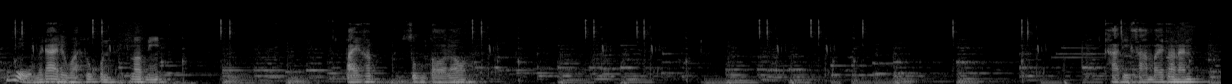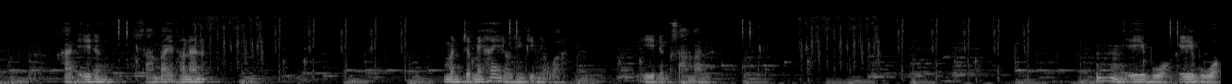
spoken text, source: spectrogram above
โอ้โห ไม่ได้เลยว่ะทุกคน รอบนี้ ไปครับ สุ่มต่อแล้วขาดอีกสามใบเท่านั้น ขาด A หนึ่งสามใบเท่านั้น มันจะไม่ให้เราจริงๆเหรอวะ A หนึ่งสามอันอืม A บวก A บวก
